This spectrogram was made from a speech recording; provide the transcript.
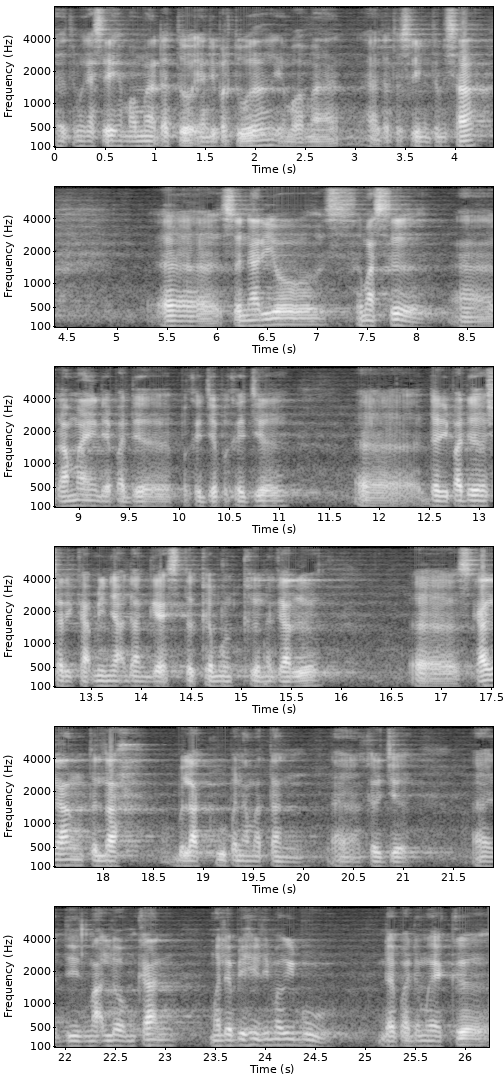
Uh, terima kasih Muhammad Datuk Yang Dipertua, Yang Berhormat uh, Datuk Seri Menteri Besar. Uh, senario semasa uh, ramai daripada pekerja-pekerja uh, daripada syarikat minyak dan gas ke, ke negara uh, sekarang telah berlaku penamatan uh, kerja. Uh, dimaklumkan melebihi 5,000 daripada mereka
